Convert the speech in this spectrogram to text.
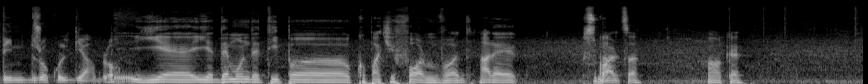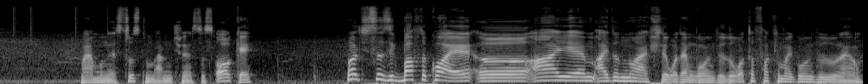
din jocul Diablo. E, e demon de tip uh, copaciform, văd. Are scoarță. Ok. Mai am un estus? Nu mai am niciun estus. Ok. Well, ce să zic, baftă coaie. Uh, I am... I don't know actually what I'm going to do. What the fuck am I going to do now?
